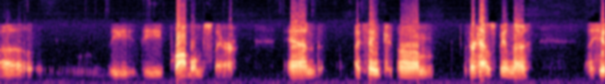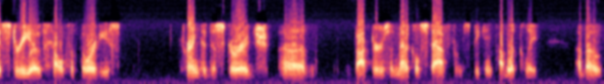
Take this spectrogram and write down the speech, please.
uh, the the problems there. And I think um, there has been a, a history of health authorities trying to discourage uh, doctors and medical staff from speaking publicly about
